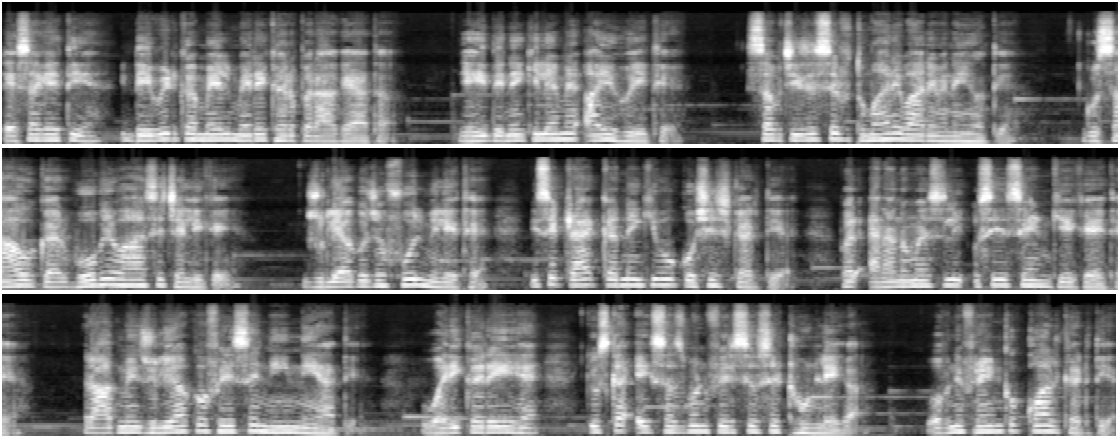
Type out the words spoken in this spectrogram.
टेसा कहती है कि डेविड का मेल मेरे घर पर आ गया था। यही देने के लिए मैं आई हुई थी। सब चीज़ें सिर्फ़ तुम्हारे बारे में नहीं होती। गुस्सा होकर वो भी वहाँ से चली गई। जूलिया को जो फूल मिले थे, इसे ट्रैक करने की वो कोशिश करती है, पर एनानोमसली उसे सेंड किए गए थे। रात में जूलिया को फिर से नींद नहीं आती। वरी कर रही है कि उसका एक्स हस्बैंड फिर से उसे ढूंढ लेगा। वो अपने फ्रेंड को कॉल कर दिया।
